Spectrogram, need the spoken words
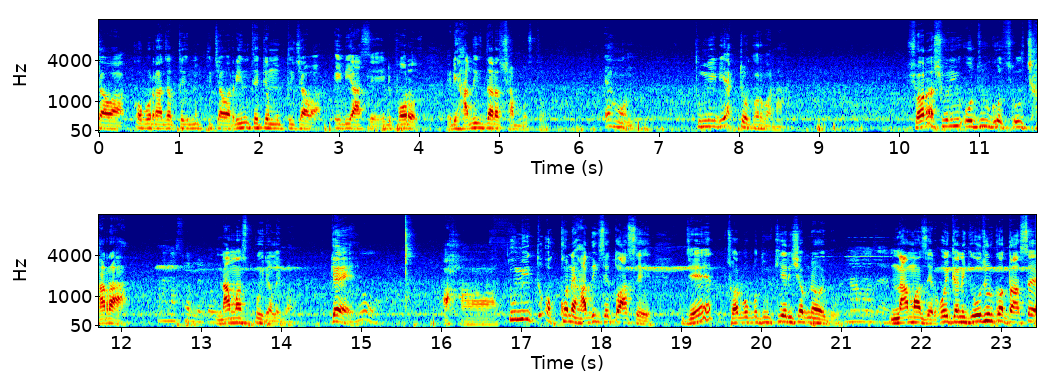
চাওয়া কবর রাজাব থেকে মুক্তি চাওয়া ঋণ থেকে মুক্তি চাওয়া এটি আছে এটি ফরজ এটি হাদিস দ্বারা সাব্যস্ত। এখন তুমি এটি একটাও করবা না। সরাসরি অজু গোসল ছাড়া নামাজ পইরা লেবা কে? আহা তুমি তো অক্ষণে হাদিসে তো আছে যে সর্বপ্রথম কি এর হিসাব নেওয়া হইব? নামাজের ওইখানে কি অজুর কথা আছে?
